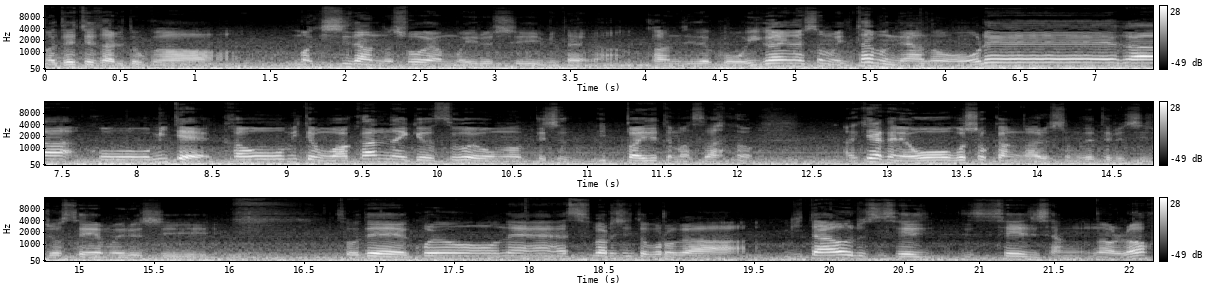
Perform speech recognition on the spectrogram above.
が出てたりとか、まあ、騎士団の翔也もいるしみたいな感じでこう意外な人もいて多分ねあの俺がこう見て顔を見ても分かんないけどすごい大物っていっぱい出てます。あの明らかに大御所感がある人も出てるし女性もいるしそうでこれのね素晴らしいところがギターウルス誠司さんのロ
